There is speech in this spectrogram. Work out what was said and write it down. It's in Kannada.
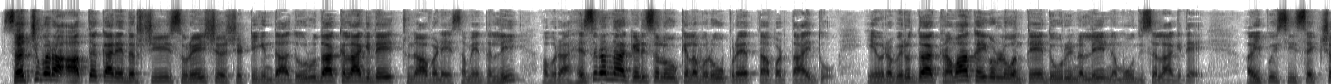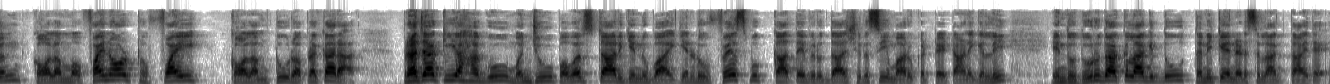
ಸಚಿವರ ಆಪ್ತ ಕಾರ್ಯದರ್ಶಿ ಸುರೇಶ್ ಶೆಟ್ಟಿಯಿಂದ ದೂರು ದಾಖಲಾಗಿದೆ. ಚುನಾವಣೆ ಸಮಯದಲ್ಲಿ ಅವರ ಹೆಸರನ್ನ ಕೆಡಿಸಲು ಕೆಲವರು ಪ್ರಯತ್ನ ಪಡ್ತಾ ಇದ್ದು, ಇವರ ವಿರುದ್ಧ ಕ್ರಮ ಕೈಗೊಳ್ಳುವಂತೆ ದೂರಿನಲ್ಲಿ ನಮೂದಿಸಲಾಗಿದೆ. IPC section column five nought five column ಟೂರ ಪ್ರಕಾರ ಪ್ರಜಾಕೀಯ ಹಾಗೂ ಮಂಜು ಪವರ್ ಸ್ಟಾರ್ ಎನ್ನುವ ಎರಡು ಫೇಸ್ಬುಕ್ ಖಾತೆ ವಿರುದ್ಧ ಶಿರಸಿ ಮಾರುಕಟ್ಟೆ ಠಾಣೆಯಲ್ಲಿ ಇಂದು ದೂರು ದಾಖಲಾಗಿದ್ದು ತನಿಖೆ ನಡೆಸಲಾಗ್ತಾ ಇದೆ.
